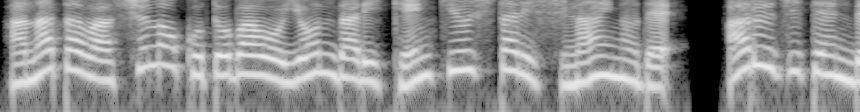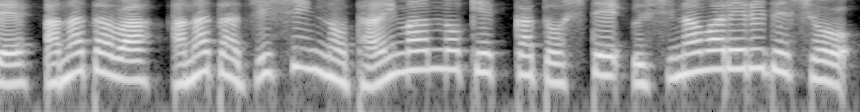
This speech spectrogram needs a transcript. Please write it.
あなたは主の言葉を読んだり研究したりしないので、ある時点であなたはあなた自身の怠慢の結果として失われるでしょ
